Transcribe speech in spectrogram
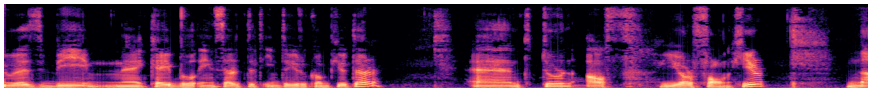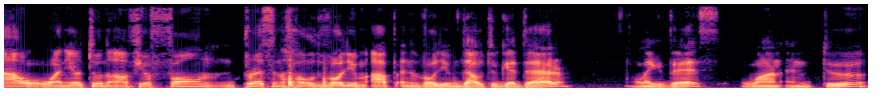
USB uh, cable inserted into your computer and turn off your phone here. Now when you turn off your phone press and hold volume up and volume down together like this one and two.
